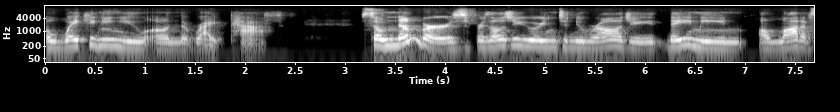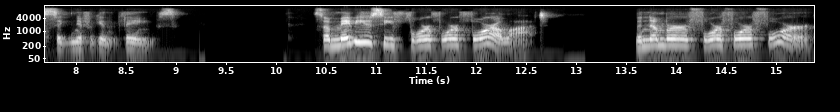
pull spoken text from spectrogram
awakening you on the right path. So, numbers, for those of you who are into numerology, they mean a lot of significant things. So, maybe you see 444 a lot. The number 444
